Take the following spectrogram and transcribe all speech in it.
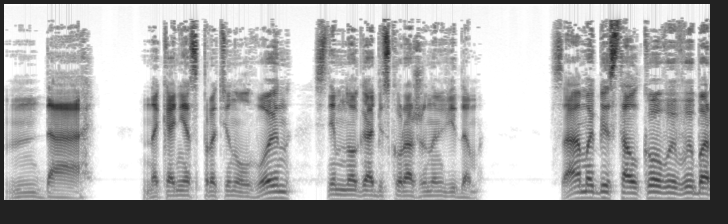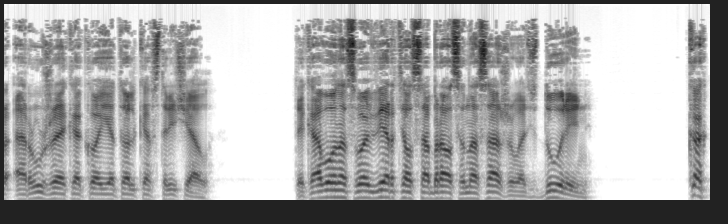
«Да», Наконец протянул воин с немного обескураженным видом. «Самый бестолковый выбор оружия, какой я только встречал. Ты кого на свой вертел собрался насаживать, дурень?» «Как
